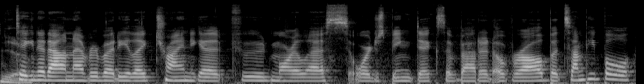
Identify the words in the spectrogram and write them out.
Yeah. taking it out on everybody, like trying to get food more or less, or just being dicks about it overall. But some people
